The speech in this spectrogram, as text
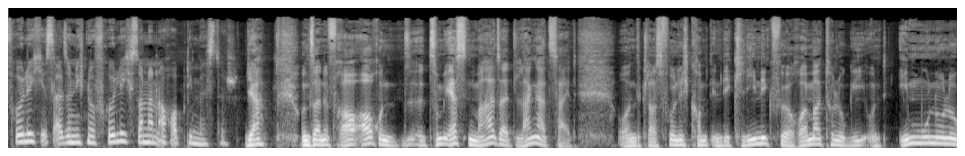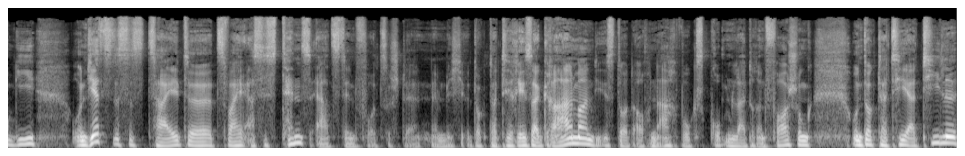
Fröhlich ist also nicht nur fröhlich, sondern auch optimistisch. Ja, und seine Frau auch und äh, zum ersten Mal seit langer Zeit. Und Klaus Fröhlich kommt in die Klinik für Rheumatologie und Immunologie. Und jetzt ist es Zeit, äh, zwei Assistenzärztinnen vorzustellen, nämlich Dr. Theresa Grahlmann, die ist dort auch Nachwuchsgruppenleiterin Forschung, und Dr. Thea Thiele,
